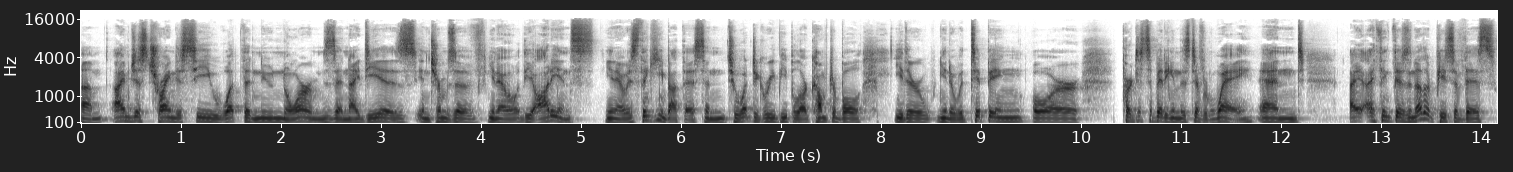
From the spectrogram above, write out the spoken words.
um, I'm just trying to see what the new norms and ideas in terms of you know the audience you know is thinking about this and to what degree people are comfortable either you know with tipping or participating in this different way. And I, I, think there's another piece of this,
